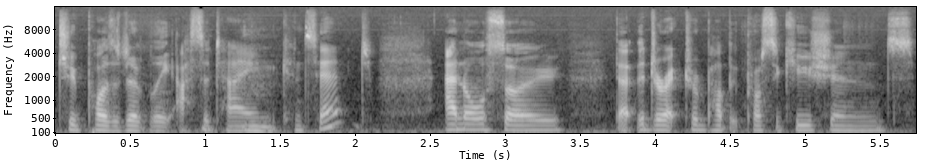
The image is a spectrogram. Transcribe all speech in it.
to positively ascertain consent, and also that the Director of Public Prosecutions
